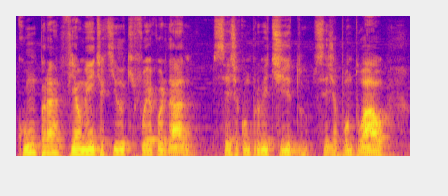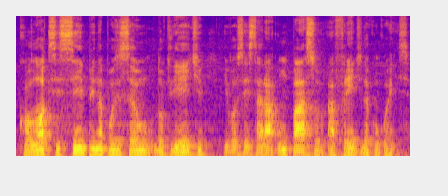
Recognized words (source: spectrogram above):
cumpra fielmente aquilo que foi acordado. Seja comprometido, seja pontual, coloque-se sempre na posição do cliente e você estará um passo à frente da concorrência.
